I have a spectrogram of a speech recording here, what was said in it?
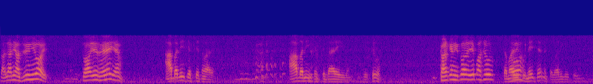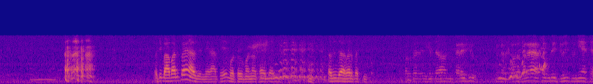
દાદાની હાજરી નહીં હોય તો એ રહે એમ. આ બની શકશે તમારે. આ બની શકશે તારે શું? કારણ કે નહીં તો એ પાછું તમારી પુણ્ય છે ને તમારી કઈ પછી બાબા ને પણ આવજો નિરાંતે મોટો મનો થાય હજુ દસ વર્ષ પછી. દુનિયા છે?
